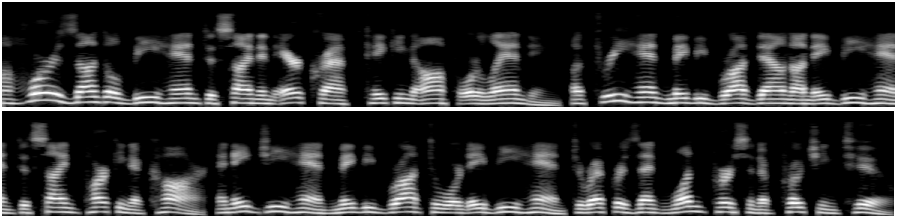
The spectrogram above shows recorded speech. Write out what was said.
A horizontal B hand to sign an aircraft taking off or landing, a 3 hand may be brought down on a B hand to sign parking a car, and a G hand may be brought toward a V hand to represent one person approaching two.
